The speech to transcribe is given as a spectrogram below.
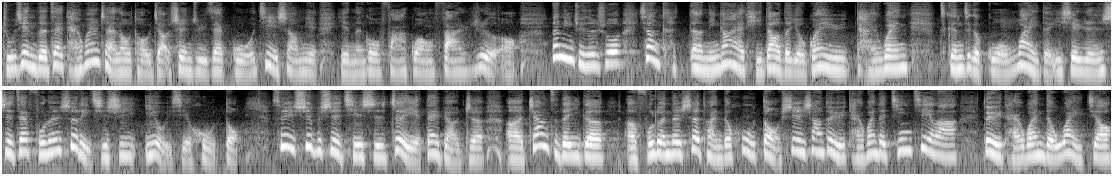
逐渐的在台湾崭露头角，甚至于在国际上面也能够发光发热哦。那您觉得说，像呃您刚才提到的有关于台湾跟这个国外的一些人士，在福伦社里其实也有一些互动，所以是不是其实这也代表着呃这样子的一个呃福伦的社团的互动，事实上对于台湾的经济啦，对于台湾的外交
